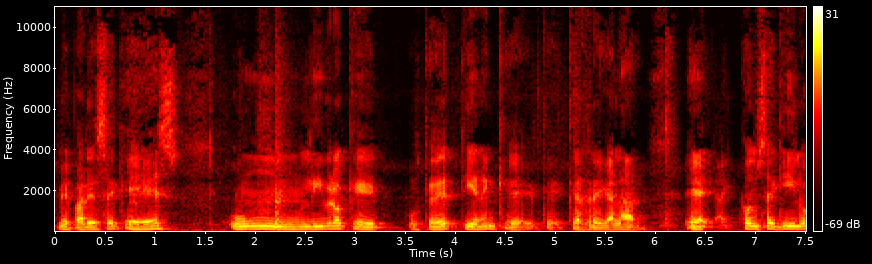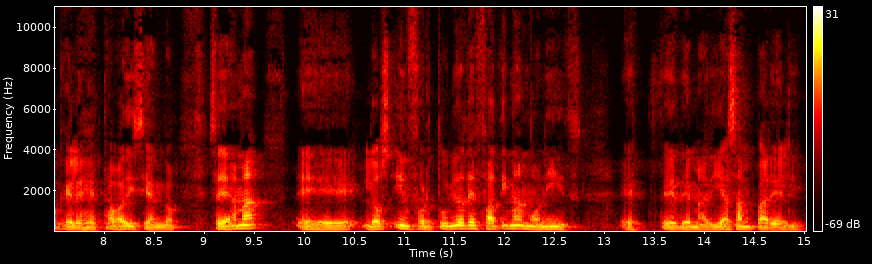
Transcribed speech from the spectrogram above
Me parece que es un libro que ustedes tienen que, regalar. Eh, conseguí lo que les estaba diciendo. Se llama eh, Los infortunios de Fátima Moniz, este, de María Zamparelli,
